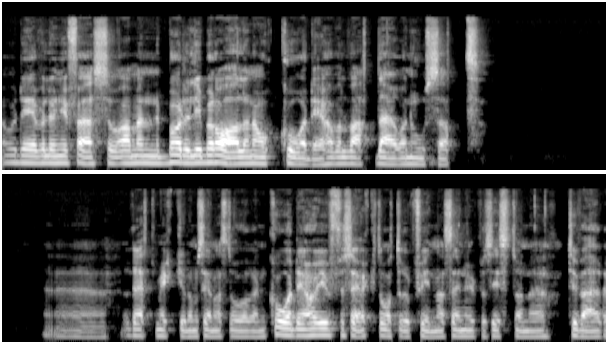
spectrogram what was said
och det är väl ungefär så. Ja, men både Liberalerna och KD har väl varit där och nosat eh, rätt mycket de senaste åren. KD har ju försökt återuppfinna sig nu på sistone, tyvärr.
